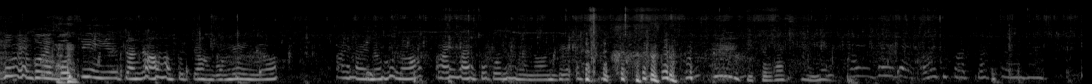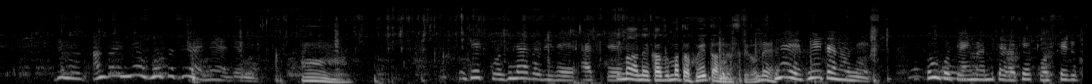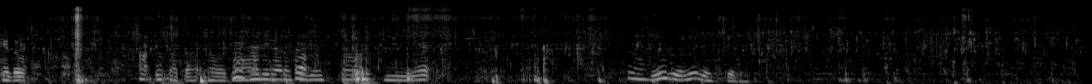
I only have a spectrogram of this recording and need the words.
ごめんごめんごちん言うたなハクちゃん。ごめんよはいはい飲むのはいはいここで飲んで忙しいね。でもあんまりね、ほんとしないね、でも。うん結構ひな鳥であって。今はね数また増えたんですけどねね増えたのに。うんこちゃん今見たら結構してるけど。あよかったどうぞはいありがとうお先でしたいいえ。ぬるぬるしてる。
